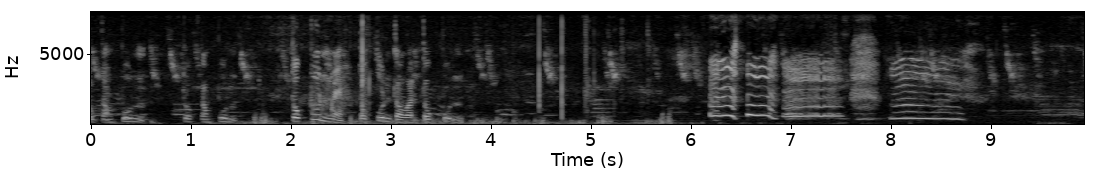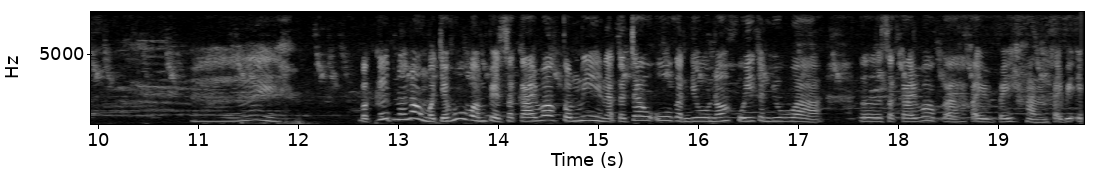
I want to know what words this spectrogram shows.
ตกตังปุ่นตกตังปุ่นตกปุ่นไหมตกปุ่นตะวันตกปุ่นเอ้ยบักกึดนะน้องมาจะฮู้ว่ามันเป็นสกายวอล์กตรงนี้นะแต่เจ้าอู้กันอยู่เนาะคุยกันอยู่ว่า เออสกายวอล์กอะใครไปหันใครไปแอ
